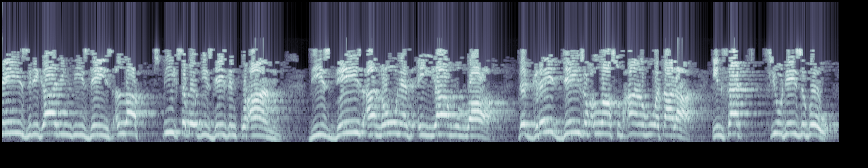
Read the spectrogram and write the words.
says regarding these days, Allah speaks about these days in Quran. These days are known as Ayyamullah. The great days of Allah subhanahu wa ta'ala. In fact, few days ago,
